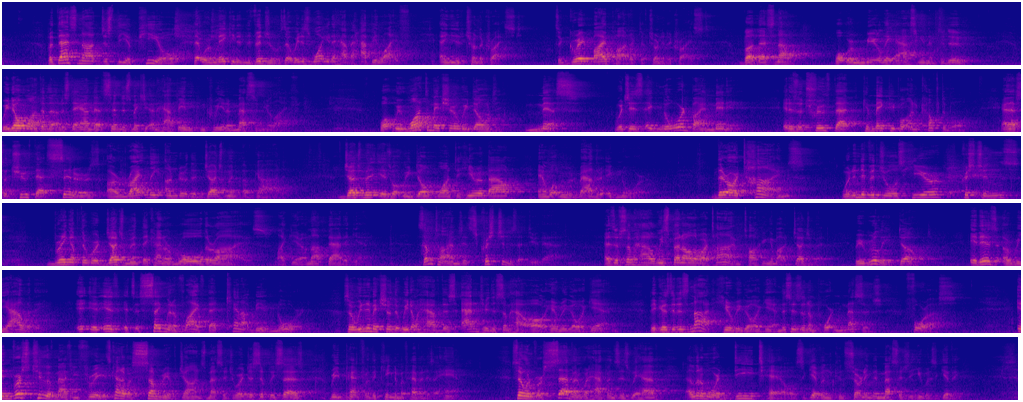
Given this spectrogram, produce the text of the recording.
but that's not just the appeal that we're making to individuals, that we just want you to have a happy life and you need to turn to Christ. It's a great byproduct of turning to Christ, but that's not what we're merely asking them to do. We don't want them to understand that sin just makes you unhappy and can create a mess in your life. What we want to make sure we don't miss, which is ignored by many, it is a truth that can make people uncomfortable, and that's the truth that sinners are rightly under the judgment of God. Judgment is what we don't want to hear about and what we would rather ignore. There are times when individuals hear Christians bring up the word judgment, they kind of roll their eyes, like, you know, not that again. Sometimes it's Christians that do that, as if somehow we spend all of our time talking about judgment. We really don't. It is a reality. It, it is, it's a segment of life that cannot be ignored. So we need to make sure that we don't have this attitude that somehow, oh, here we go again. Because it is not, here we go again. This is an important message for us. In verse 2 of Matthew 3, it's kind of a summary of John's message where it just simply says, Repent, for the kingdom of heaven is at hand. So in verse 7, what happens is we have a little more details given concerning the message that he was giving.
